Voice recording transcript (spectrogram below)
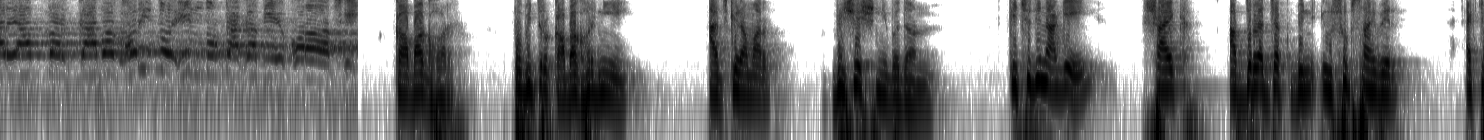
আরে আপনার কাবা ঘরই তো হিন্দুর টাকা দিয়ে করা আছে। কাবাঘর, পবিত্র কাবাঘর নিয়ে আজকের আমার বিশেষ নিবেদন। কিছুদিন আগে শায়েখ আব্দুর রাজ্জাক বিন ইউসুফ সাহেবের একটি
